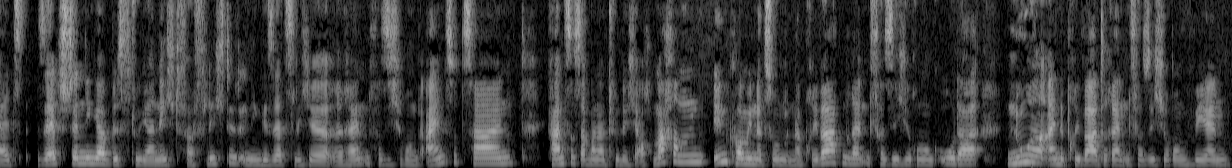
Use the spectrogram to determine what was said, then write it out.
als Selbstständiger bist du ja nicht verpflichtet, in die gesetzliche Rentenversicherung einzuzahlen, kannst es aber natürlich auch machen, in Kombination mit einer privaten Rentenversicherung oder nur eine private Rentenversicherung wählen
